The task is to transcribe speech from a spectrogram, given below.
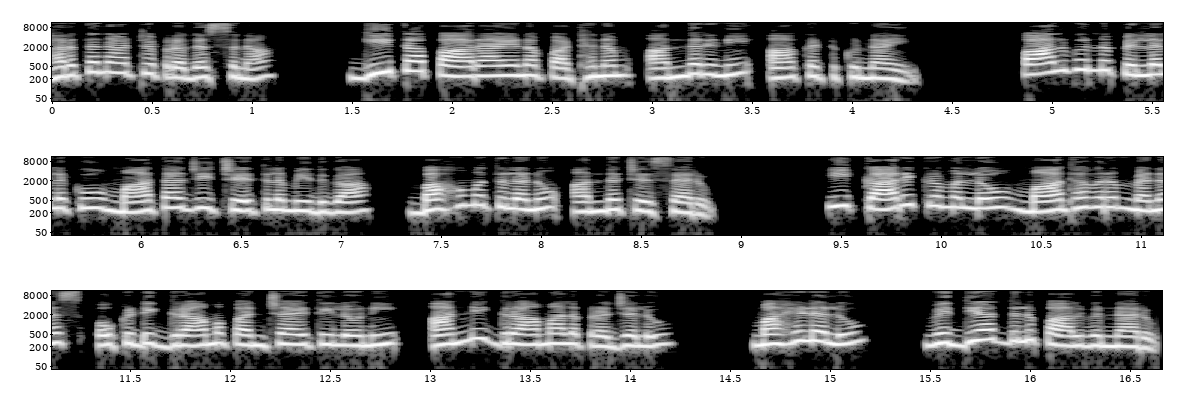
భరతనాట్య ప్రదర్శన గీతా పారాయణ పఠనం అందరినీ ఆకట్టుకున్నాయి. పాల్గొన్న పిల్లలకు మాతాజీ చేతుల మీదుగా బహుమతులను అందచేశారు. ఈ కార్యక్రమంలో మాధవరం మెనస్ ఒకటి గ్రామ పంచాయతీలోని అన్ని గ్రామాల ప్రజలు మహిళలు విద్యార్థులు పాల్గొన్నారు.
